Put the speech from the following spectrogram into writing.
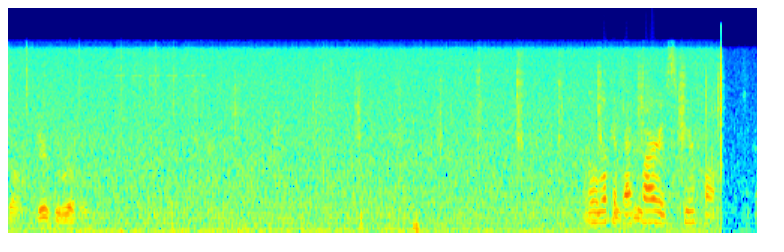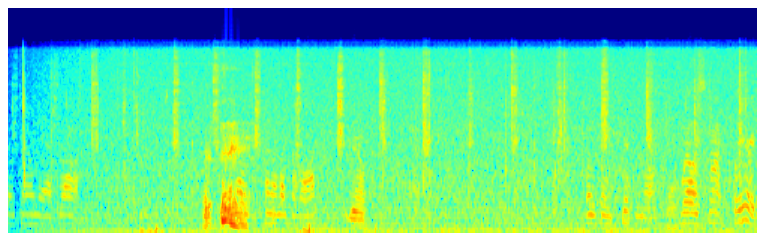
So here's the river. Oh, look at that car is fearful to go down that rock. It's kind of like a rock. Yeah. Something hitting that. Well, it's not clear that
